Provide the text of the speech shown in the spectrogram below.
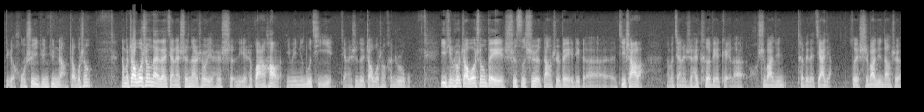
这个红十一军军长赵博生。那么赵博生呢，在蒋介石那时候也是是也是挂上号的，因为宁都起义，蒋介石对赵博生恨之入骨。一听说赵博生被十四师当时被这个击杀了，那么蒋介石还特别给了十八军特别的嘉奖，所以十八军当时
